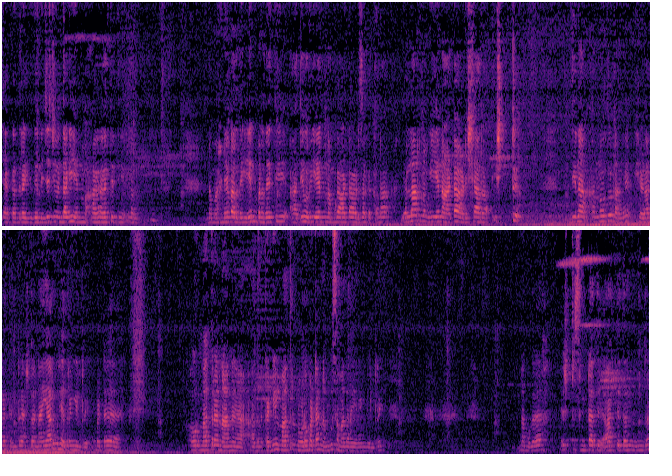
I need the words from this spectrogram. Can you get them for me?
ಯಾಕಂದ್ರೆ ಇದು ನಿಜ ಜೀವನದಾಗ ಏನು ಆಗತ್ತೈತಿ ನಮ್ಮ ನಮ್ಮ ಹಣೆ ಬಾರದಾಗ ಏನು ಬರ್ದೈತಿ, ಆ ದೇವ್ರು ಏನು ನಮ್ಗೆ ಆಟ ಆಡ್ಸಕತ್ತಾನ, ಎಲ್ಲರೂ ನಮ್ಗೆ ಏನು ಆಟ ಆಡಿಸ್ಯಾರ ಇಷ್ಟು ದಿನ ಅನ್ನೋದು ನಾನು ಹೇಳಾಕತ್ತೇನೆ ರೀ ಅಷ್ಟೇ. ನಾ ಯಾರಿಗೂ ಹೆದ್ರಂಗಿಲ್ಲ ಬಟ್ ಅವ್ರು ಮಾತ್ರ ನಾನು ಅದನ್ನು ಕಣ್ಣೀಲಿ ಮಾತ್ರ ನೋಡೋ ಮಟ್ಟ ನನಗೂ ಸಮಾಧಾನ ಇರಂಗಿಲ್ಲ ರೀ ನಮ್ಗೆ ಎಷ್ಟು ಸಂಕಟ ಆಗ್ತೈತೆ ಅಂದ್ರೆ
